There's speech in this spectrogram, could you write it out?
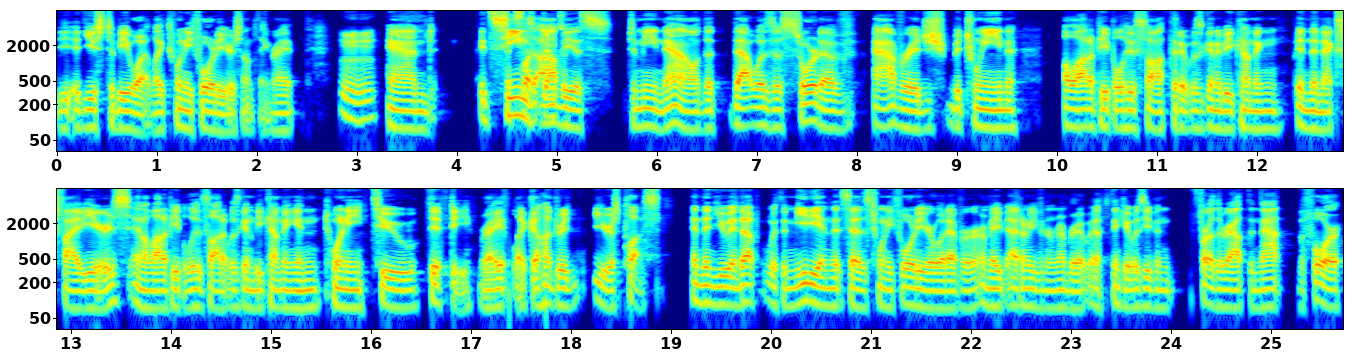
it used to be what like 2040 or something right mm-hmm. and It seems like down to- obvious to me now that that was a sort of average between a lot of people who thought that it was going to be coming in the next five years and a lot of people who thought it was going to be coming in 2250, right? Like 100 years plus. And then you end up with a median that says 2040 or whatever, or maybe I don't even remember it. I think it was even further out than that before.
